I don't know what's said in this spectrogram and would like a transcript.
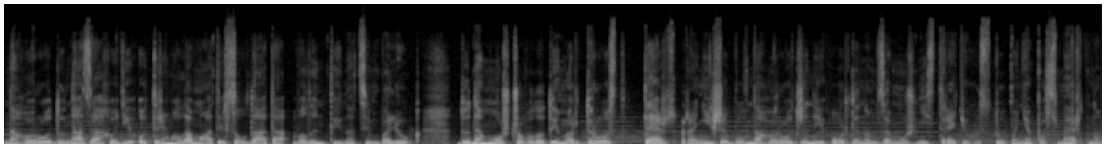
Нагороду на заході отримала мати солдата Валентина Цимбалюк. Додамо, що Володимир Дрозд теж раніше був нагороджений орденом за мужність третього ступеня посмертно.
